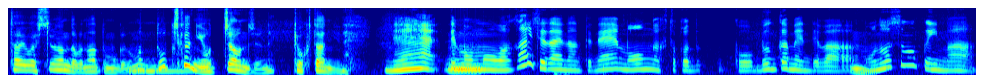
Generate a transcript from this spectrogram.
対応は必要なんだろうなと思うけど、まあ、どっちかに寄っちゃうんですよね。極端にね。ねでももう若い世代なんてねもう音楽とかこう文化面ではものすごく今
